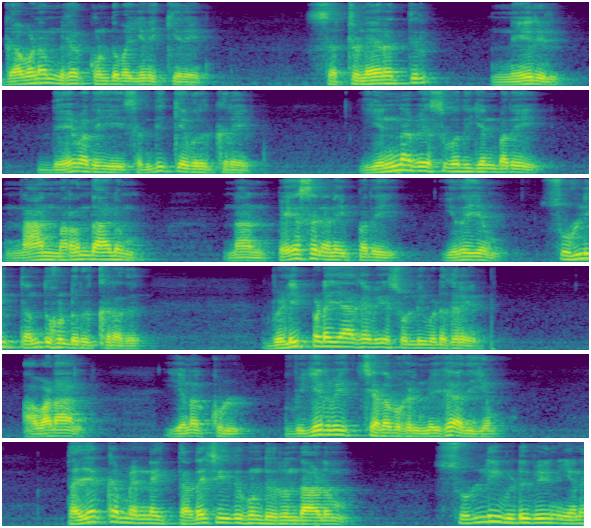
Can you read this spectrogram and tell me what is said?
கவனம் மிக கொண்டு பயணிக்கிறேன். சற்று நேரத்தில் நேரில் தேவதையை சந்திக்கவிருக்கிறேன். என்ன பேசுவது என்பதை நான் மறந்தாலும் நான் பேச நினைப்பதை இதயம் சொல்லி தந்து கொண்டிருக்கிறது. வெளிப்படையாகவே சொல்லிவிடுகிறேன். அவளால் எனக்குள் வியர்வை செலவுகள் மிக அதிகம். தயக்கம் என்னை தடை செய்து கொண்டிருந்தாலும் சொல்லி விடுவேன் என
